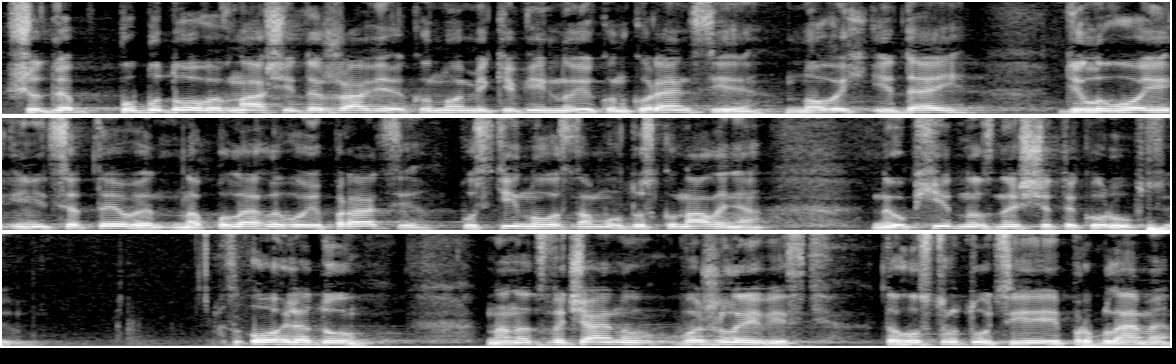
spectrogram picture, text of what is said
що для побудови в нашій державі економіки вільної конкуренції, нових ідей, ділової ініціативи, наполегливої праці, постійного самовдосконалення необхідно знищити корупцію. З огляду на надзвичайну важливість та гостроту цієї проблеми,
